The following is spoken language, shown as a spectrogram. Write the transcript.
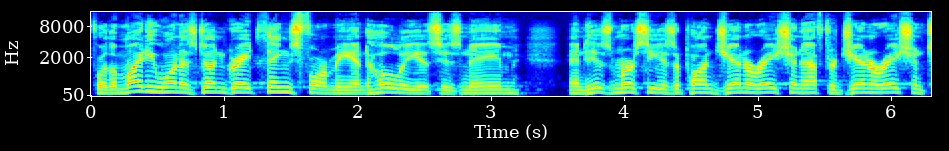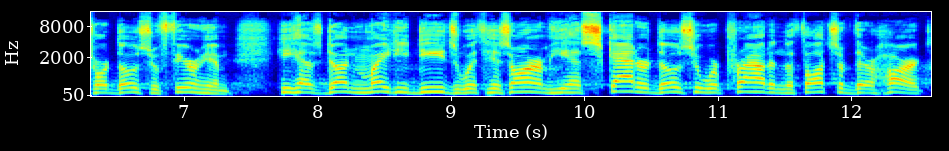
For the mighty one has done great things for me, and holy is his name, and his mercy is upon generation after generation toward those who fear him. He has done mighty deeds with his arm. He has scattered those who were proud in the thoughts of their heart.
